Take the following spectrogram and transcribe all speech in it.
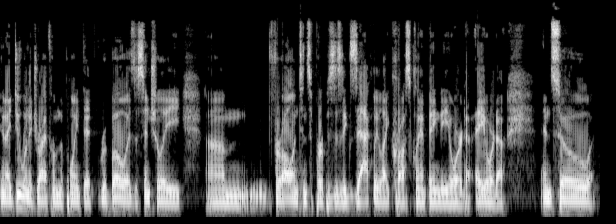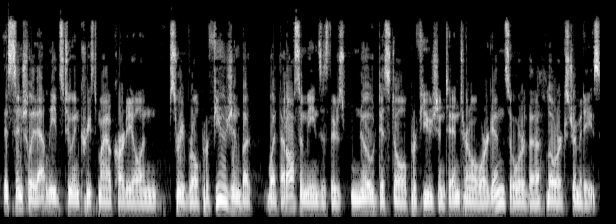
and I do want to drive home the point that Reboa is essentially, um, for all intents and purposes, exactly like cross clamping the aorta. aorta. And so essentially that leads to increased myocardial and cerebral perfusion, but what that also means is there's no distal perfusion to internal organs or the lower extremities.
